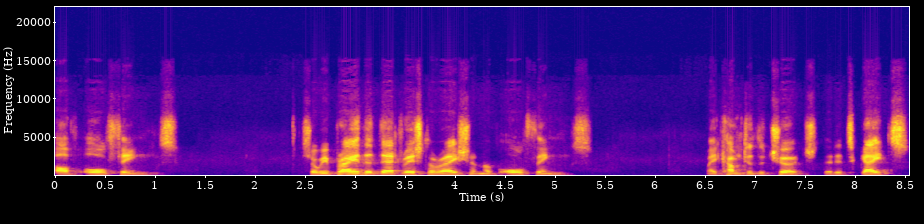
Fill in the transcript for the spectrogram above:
of all things. So we pray that that restoration of all things may come to the church, that its gates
